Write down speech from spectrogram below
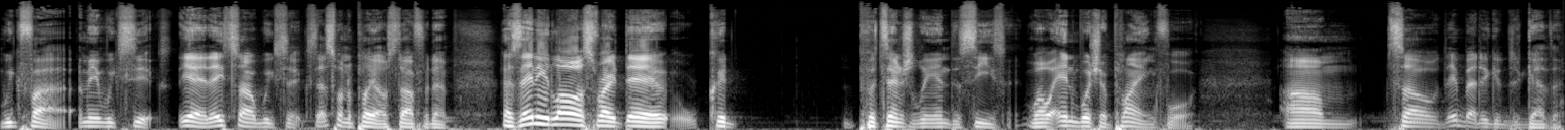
week five. I mean week six. Yeah, they start week six. That's when the playoffs start for them. Because any loss right there could potentially end the season. Well, end what you're playing for. Um, so they better get together.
